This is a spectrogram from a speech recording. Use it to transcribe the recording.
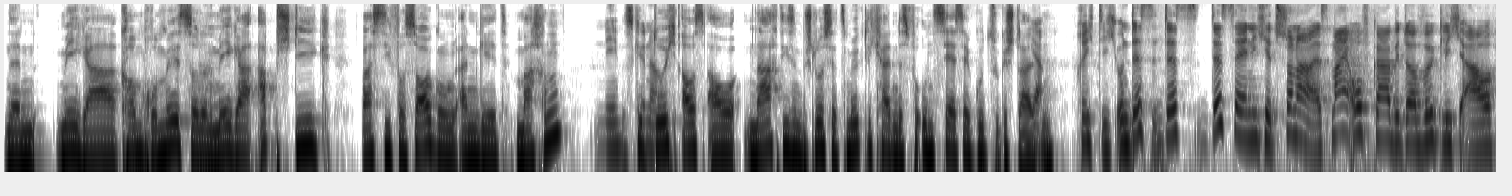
einen mega Kompromiss oder einen mega Abstieg, was die Versorgung angeht, machen. Nee, es gibt genau. durchaus auch nach diesem Beschluss jetzt Möglichkeiten, das für uns sehr, sehr gut zu gestalten. Ja, richtig. Und das, das, das sehe ich jetzt schon auch als meine Aufgabe, da wirklich auch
